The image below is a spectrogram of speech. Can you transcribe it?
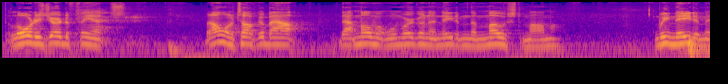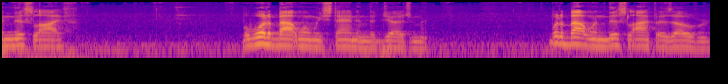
The Lord is your defense. But I want to talk about that moment when we're going to need him the most, Mama. We need him in this life. But what about when we stand in the judgment? What about when this life is over?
